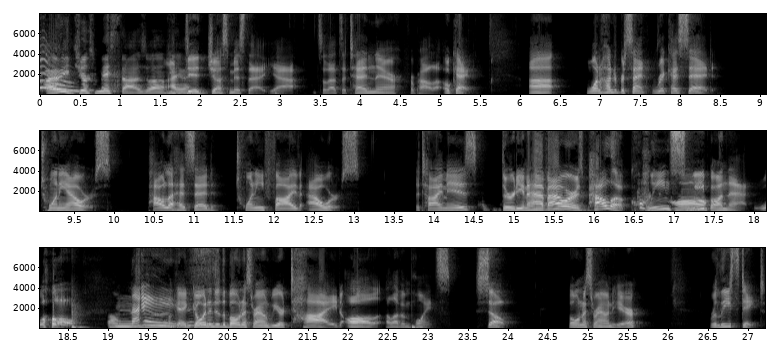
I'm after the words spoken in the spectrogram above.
I only just missed that as well. You Anyway. did just miss that. Yeah. So that's a 10 there for Paola. Okay. Uh, 100%. Rick has said 20 hours. Paola has said 25 hours. The time is 30 and a half hours. Paola, clean Oh. sweep on that. Whoa. Oh, Nice. Okay, going into the bonus round, we are tied all 11 points. So, bonus round here. Release date.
